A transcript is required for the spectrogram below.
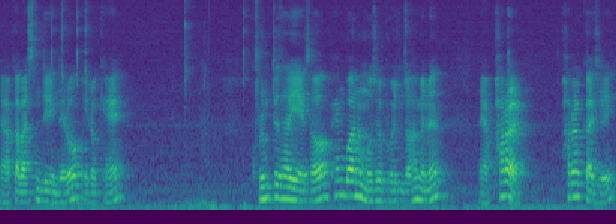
자, 아까 말씀드린 대로 이렇게 구름대 사이에서 횡보하는 모습을 보여준다 하면은 약 8월, 8월까지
